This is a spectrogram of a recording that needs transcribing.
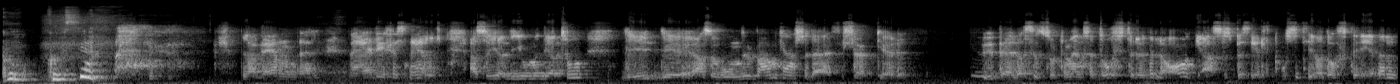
Kokos, ja. Lavendel. Nej, det är för snällt. Alltså, jag, jo, men jag tror... Det, det, alltså Wunderbaum kanske där försöker bredda sitt sortiment för dofter överlag. Alltså speciellt positiva dofter är väl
